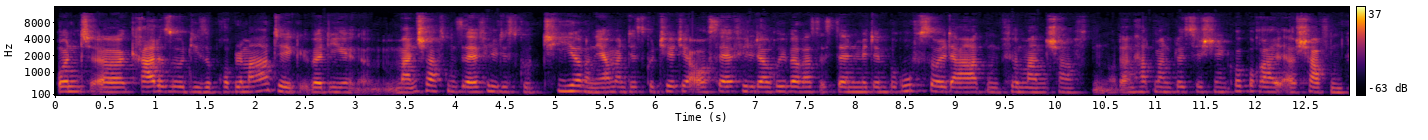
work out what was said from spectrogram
Und äh, gerade so diese Problematik, über die äh, Mannschaften sehr viel diskutieren. Ja, man diskutiert ja auch sehr viel darüber, was ist denn mit den Berufssoldaten für Mannschaften? Und dann hat man plötzlich den Korporal erschaffen.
